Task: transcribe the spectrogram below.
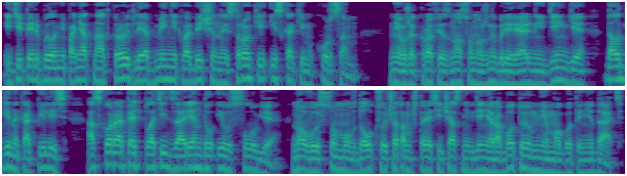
и теперь было непонятно, откроют ли обменник в обещанные сроки и с каким курсом. Мне уже кровь из носу нужны были реальные деньги, долги накопились, а скоро опять платить за аренду и услуги. Новую сумму в долг с учетом, что я сейчас нигде не работаю, мне могут и не дать.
